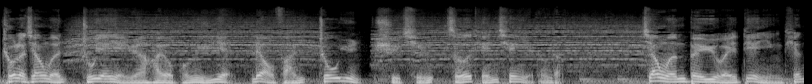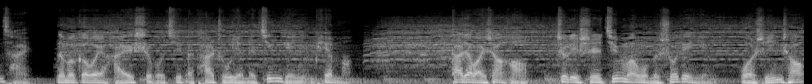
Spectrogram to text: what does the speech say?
除了姜文，主演演员还有彭于晏、廖凡、周韵、许晴、泽田千野等等。姜文被誉为电影天才，那么各位还是否记得他主演的经典影片吗？大家晚上好，这里是今晚我们说电影，我是英超。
